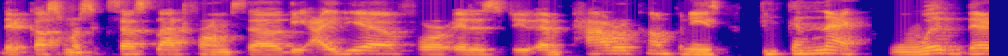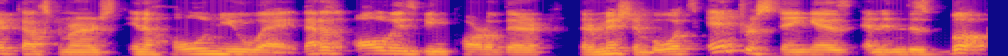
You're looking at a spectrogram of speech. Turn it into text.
their customer success platform so the idea for it is to empower companies to connect with their customers in a whole new way that has always been part of their their mission but what's interesting is and in this book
